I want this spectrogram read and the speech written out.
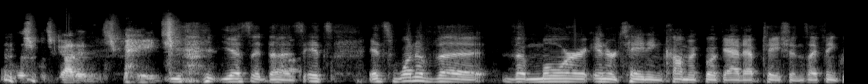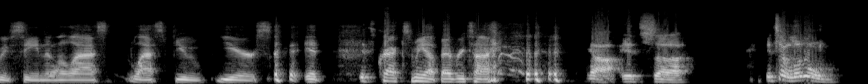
this one's got it in spades. Yes it does. It's it's one of the the more entertaining comic book adaptations i think we've seen in the last last few years. It it cracks me up every time. Yeah it's uh it's a little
